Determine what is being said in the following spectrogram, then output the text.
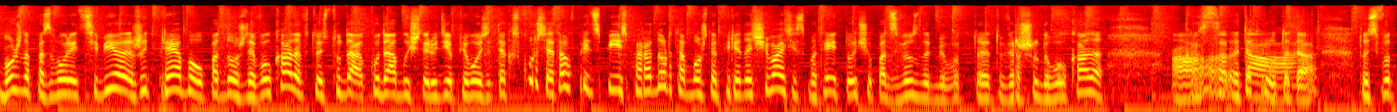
можно позволить себе жить прямо у подножия вулканов, то есть туда, куда обычно людей привозят экскурсии, а там, в принципе, есть парадор, там можно переночевать и смотреть ночью под звездами вот эту вершину вулкана. А, Красота. Это круто, да. То есть вот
